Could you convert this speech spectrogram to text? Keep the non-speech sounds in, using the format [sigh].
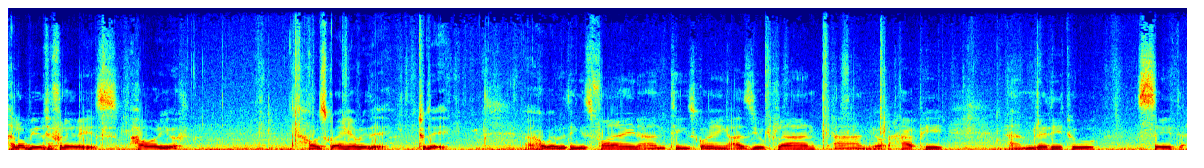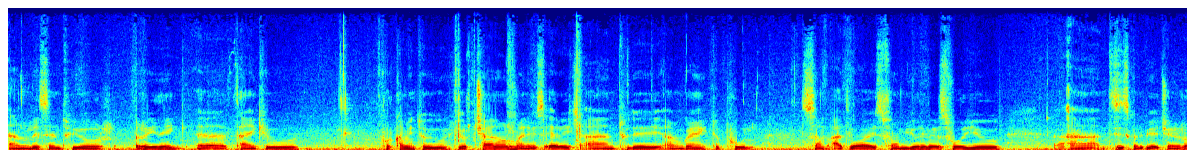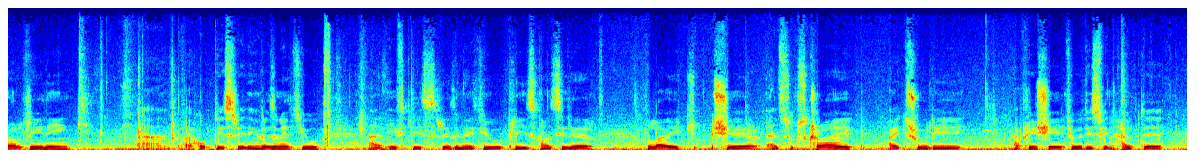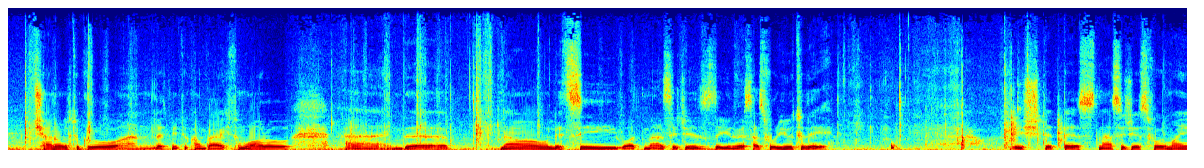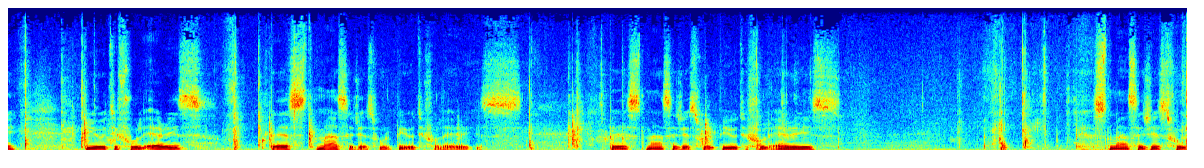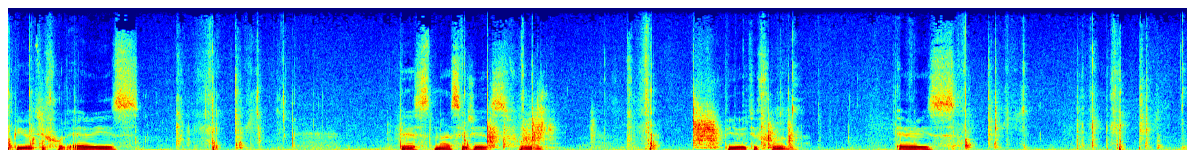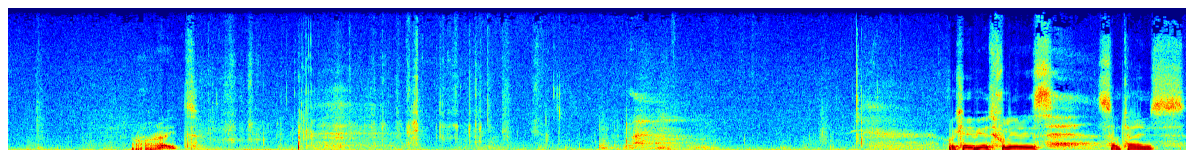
Hello, beautiful Aries. How are you? How's going every day today? I hope everything is fine and things going as you planned and you're happy and ready to sit and listen to your reading. Uh, thank you for coming to your channel. My name is Eric and today I'm going to pull some advice from universe for you and this is going to be a general reading and I hope this reading resonates you. And if this resonates you please consider like share and subscribe. I truly appreciate you. This will help the channel to grow and let me to come back tomorrow. And uh, now let's see what messages the universe has for you today wish the best messages for my beautiful Aries. Best messages for beautiful Aries. Best messages for beautiful Aries. Best messages for beautiful Aries. Best messages for beautiful Aries. all right okay beautiful Aries sometimes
